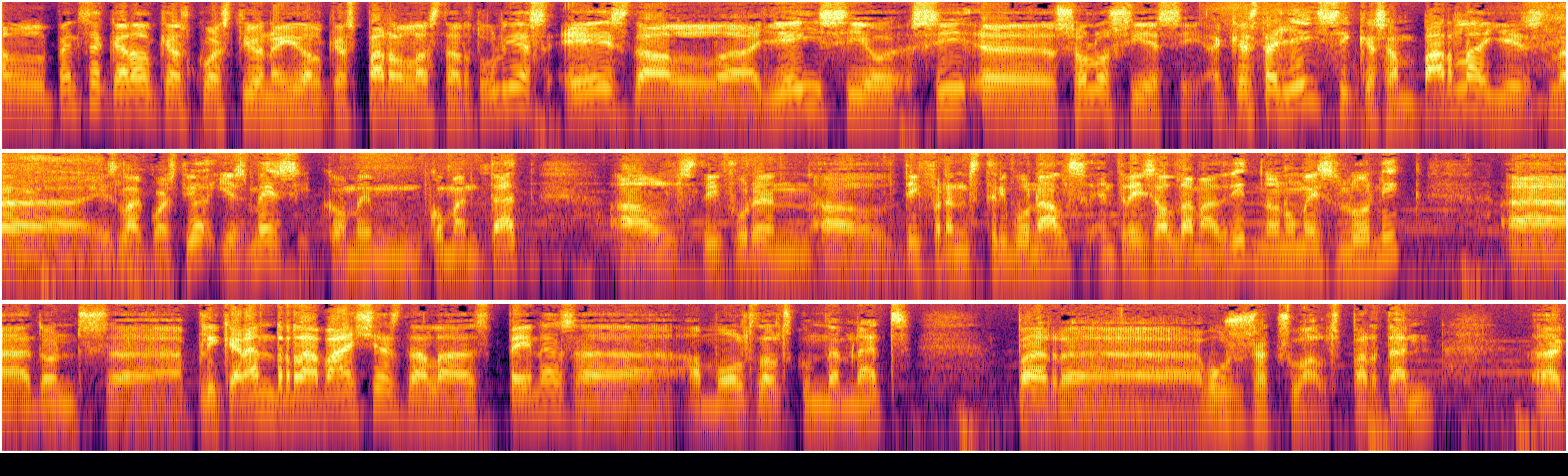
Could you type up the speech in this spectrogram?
el, pensa que ara el que es qüestiona i del que es parla a les tertúlies és de la llei sí, o, sí, eh, solo sí és sí. Aquesta llei sí que se'n parla i és la, és la qüestió. I és més, com hem comentat, els, diferent, els diferents tribunals, entre ells el de Madrid, no només l'únic, eh, doncs, eh, aplicaran rebaixes de les penes a, a molts dels condemnats per eh, abusos sexuals. Per tant, eh,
